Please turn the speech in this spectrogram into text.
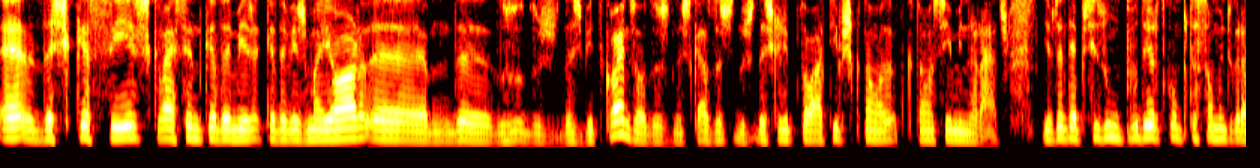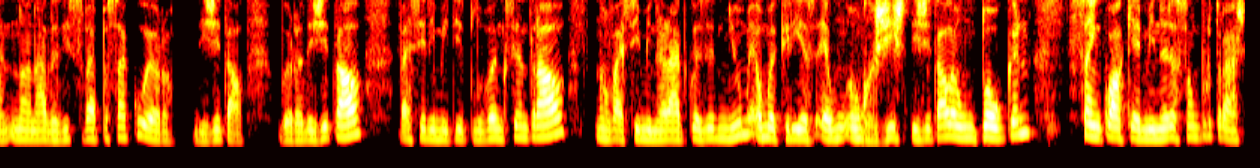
uh, da escassez que vai sendo cada, cada vez maior de, dos, dos, das bitcoins, ou dos, neste caso das, das criptoativos que estão, a, que estão a ser minerados. E portanto é preciso um poder de computação muito grande. Não nada disso vai passar com o euro digital. O euro digital vai ser emitido pelo Banco Central, não vai ser minerado coisa nenhuma, é, uma criação, é um registro digital, é um token sem qualquer mineração por trás.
